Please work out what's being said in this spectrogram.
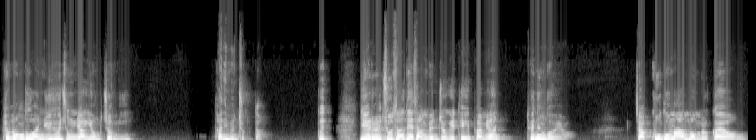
표본 구간 유효 중량 0.2. 단위 면적당. 끝. 얘를 조사 대상 면적에 대입하면 되는 거예요. 자, 고구마 한번 볼까요?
